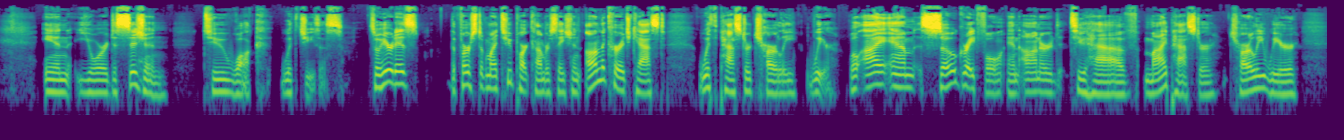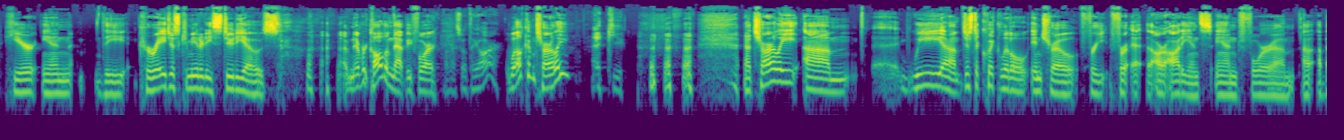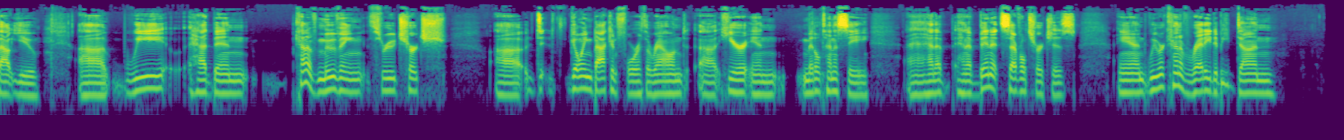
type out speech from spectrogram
in your decision to walk with Jesus. So here it is, the first of my two part conversation on the Courage Cast with Pastor Charlie Weir. Well, I am so grateful and honored to have my pastor, Charlie Weir, here in the Courageous Community Studios. I've never called him that before. Well, that's what they are. Welcome, Charlie. Thank you. now, Charlie, um, we um, just a quick little intro for for uh, our audience and for um, uh, about you. Uh, we had been kind of moving through church, uh, d- going back and forth around uh, here in Middle Tennessee, and have, and have been at several churches, and we were kind of ready to be done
